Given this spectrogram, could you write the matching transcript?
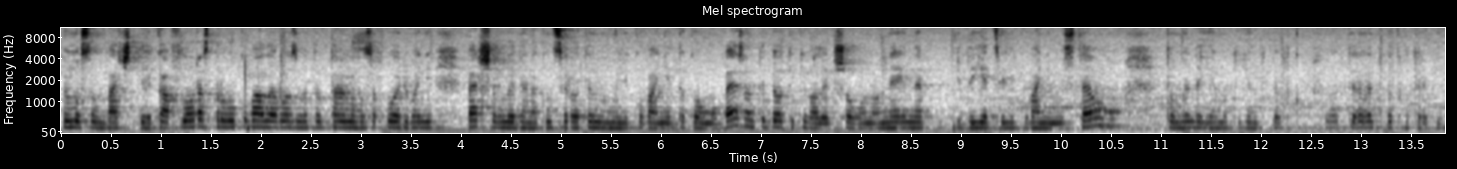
Ми мусимо бачити, яка флора спровокувала розвиток даного захворювання. Перше воно йде на консервативному лікуванні, такому без антибіотиків, але якщо воно не, не піддається лікуванню місцевому, то ми даємо тоді антибіотикотерапію.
